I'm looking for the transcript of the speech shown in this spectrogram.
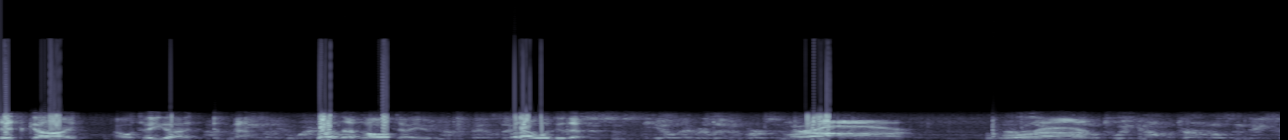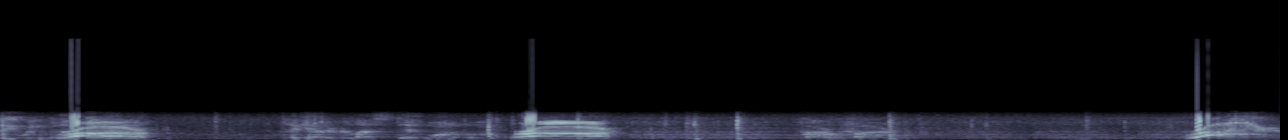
this guy, I will tell you guys, is massive. But that's all I'll tell you. But I will do this. Systems to kill every living person. Rawr. Rawr. Tweaking on the terminals in DC, we can Rawr. take out every last dead one of them. Rawr. Fire with fire. Rawr.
